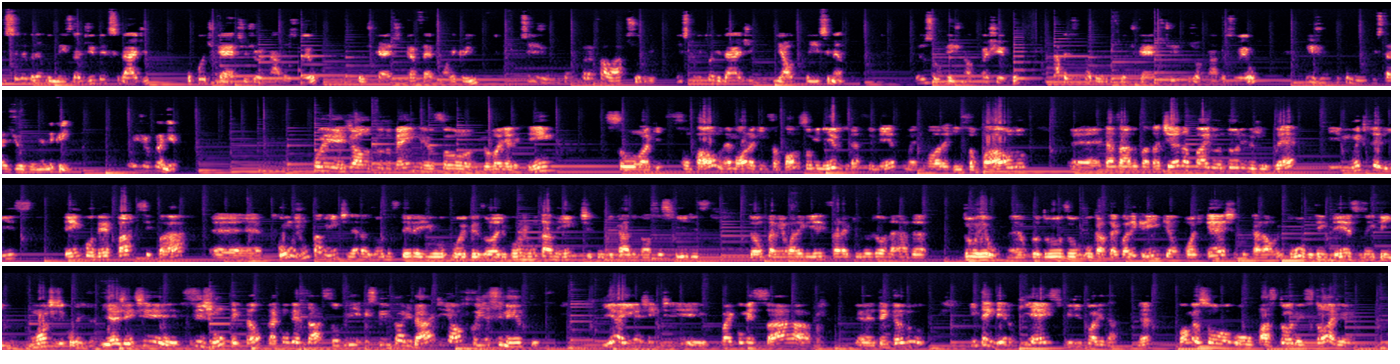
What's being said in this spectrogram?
E celebrando o mês da diversidade, o podcast Jornadas do Eu, o podcast Café com Alecrim, se juntam para falar sobre espiritualidade e autoconhecimento. Eu sou o Reginaldo Pacheco, apresentador do podcast Jornadas do Eu, e junto comigo está Giovanni Alecrim. Oi, Giovanni. Oi, Reginaldo, tudo bem? Eu sou Giovanni Alecrim, sou aqui de São Paulo, né? moro aqui em São Paulo, sou mineiro de nascimento, mas moro aqui em São Paulo, é, casado com a Tatiana, pai do Antônio e do José, e muito feliz em poder participar é, conjuntamente, né? Nós vamos ter aí o, o, episódio conjuntamente publicado nos nossos feeds. Então, para mim é uma alegria estar aqui no Jornada do Eu. Né? Eu produzo o Café com Alecrim, que é um podcast do canal no YouTube, tem textos, enfim, um monte de coisa. E a gente se junta então para conversar sobre espiritualidade e autoconhecimento. E aí a gente vai começar é, tentando entender o que é espiritualidade, né? Como eu sou o pastor da história,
